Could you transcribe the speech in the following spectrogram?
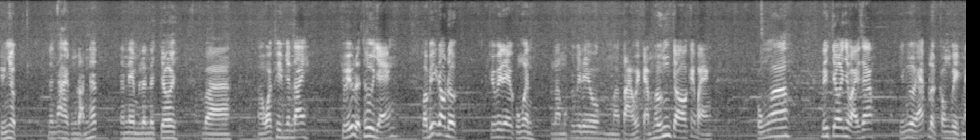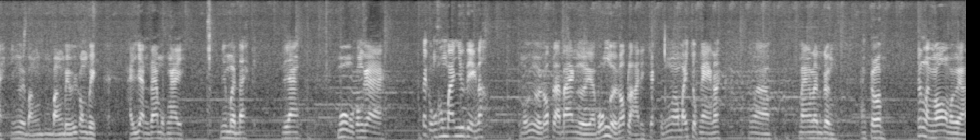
chủ nhật nên ai cũng rảnh hết. Anh em lên đây chơi và à, quay phim trên đây. Chủ yếu để thư giãn và biết đâu được cái video của mình là một cái video mà tạo cái cảm hứng cho các bạn. Cũng à, đi chơi như vậy sao? Những người áp lực công việc này những người bận bận biểu với công việc hãy dành ra một ngày như mình đây. Đi ăn mua một con gà chắc cũng không bao nhiêu tiền đâu. Mỗi người góp lại ba người à, bốn người góp lại thì chắc cũng à, mấy chục ngàn thôi. Nhưng mà mang lên rừng ăn cơm. Rất là ngon mọi người ạ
